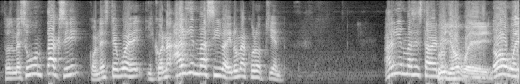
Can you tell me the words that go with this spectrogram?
Entonces me subo un taxi con este güey y con alguien más iba y no me acuerdo quién. Alguien más estaba en el... yo, güey. No, güey,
